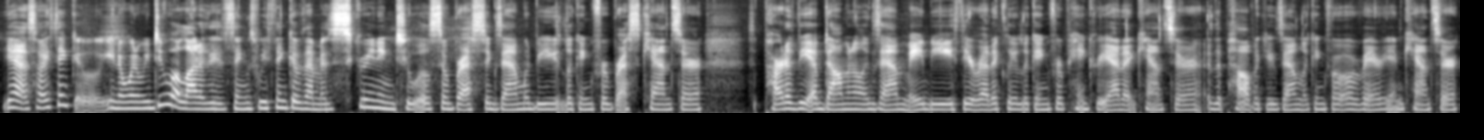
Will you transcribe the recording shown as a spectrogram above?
Yeah, so I think, you know, when we do a lot of these things, we think of them as screening tools. So, breast exam would be looking for breast cancer. Part of the abdominal exam may be theoretically looking for pancreatic cancer, the pelvic exam looking for ovarian cancer,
